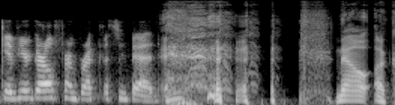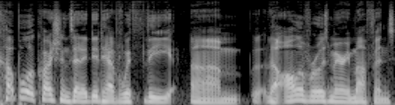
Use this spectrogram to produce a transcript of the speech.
Give your girlfriend breakfast in bed. now, a couple of questions that I did have with the um the olive rosemary muffins.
